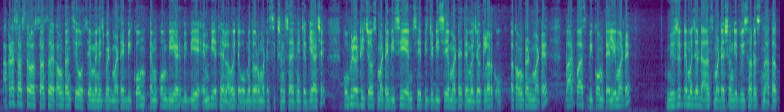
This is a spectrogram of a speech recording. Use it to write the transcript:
આંકડાશાસ્ત્ર, અર્થશાસ્ત્ર, એકાઉન્ટન્સી, ઓસીએમ મેનેજમેન્ટ માટે BCom MCom BEd BBA MBA થયેલા હોય તેવા ઉમેદવારો માટે શિક્ષણ સહાયકની જગ્યા છે. કોમ્પ્યુટર ટીચર્સ માટે બીસીએ એમસીએ પીજીડીસીએ માટે તેમજ ક્લર્ક એકાઉન્ટન્ટ માટે બાર પાસ બીકોમ ટેલી માટે મ્યુઝિક તેમજ ડાન્સ માટે સંગીત વિશારદ સ્નાતક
